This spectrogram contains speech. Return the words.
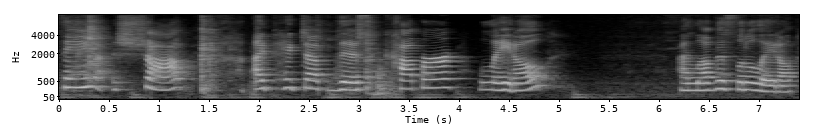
same shop, I picked up this copper ladle. I love this little ladle.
